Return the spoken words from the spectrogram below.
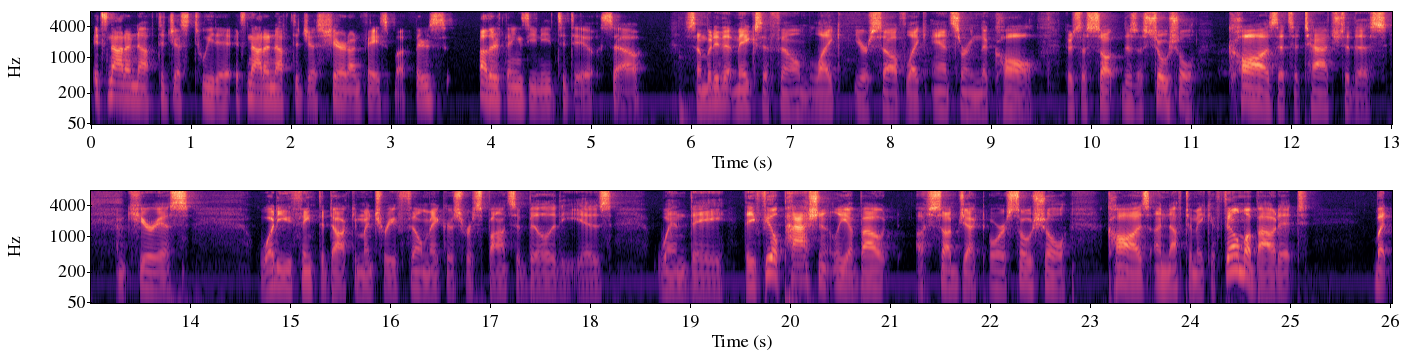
it's not enough to just tweet it. It's not enough to just share it on Facebook. There's other things you need to do. So somebody that makes a film like yourself, like answering the call, there's a so, there's a social cause that's attached to this. I'm curious what do you think the documentary filmmaker's responsibility is when they they feel passionately about a subject or a social cause enough to make a film about it but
